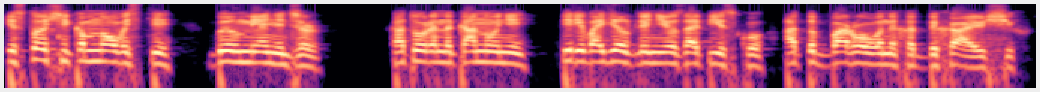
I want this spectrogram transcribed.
Источником новости был менеджер, который накануне переводил для нее записку от обворованных отдыхающих.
